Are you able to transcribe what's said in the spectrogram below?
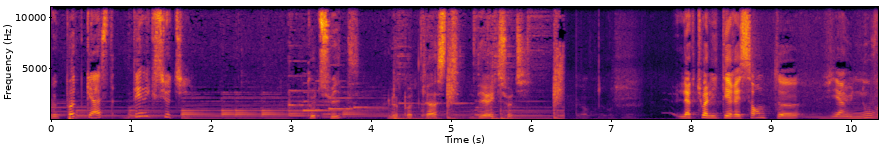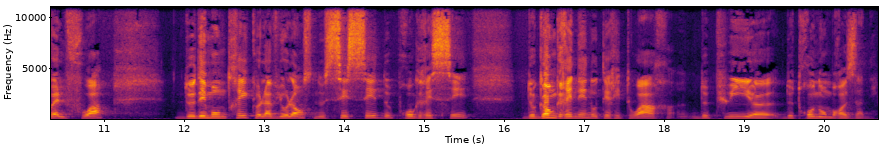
le podcast d'Éric Ciotti. Tout de suite, le podcast d'Éric Ciotti. L'actualité récente euh, vient une nouvelle fois de démontrer que la violence ne cessait de progresser, de gangréner nos territoires depuis euh, de trop nombreuses années.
